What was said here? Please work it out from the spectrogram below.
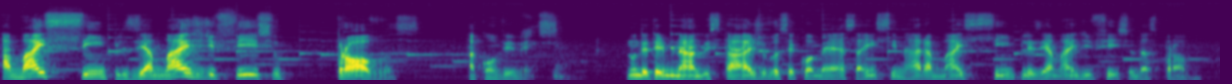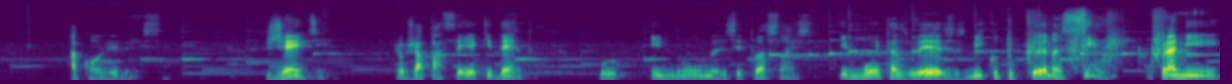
a mais simples e a mais difícil provas a convivência. Num determinado estágio, você começa a ensinar a mais simples e a mais difícil das provas, a convivência. Gente, eu já passei aqui dentro por inúmeras situações e muitas vezes me cutucando assim para mim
